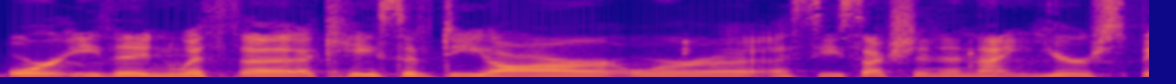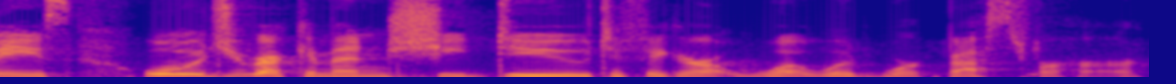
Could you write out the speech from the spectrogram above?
or even with a, a case of DR or a, a C-section in that year space? What would you recommend she do to figure out what would work best for her?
